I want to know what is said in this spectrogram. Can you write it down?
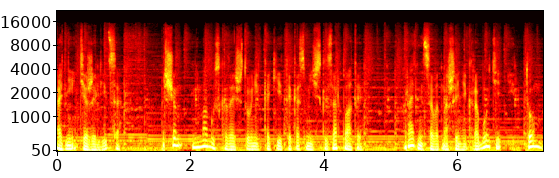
Одни и те же лица. Причем не могу сказать, что у них какие-то космические зарплаты. Разница в отношении к работе и том,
